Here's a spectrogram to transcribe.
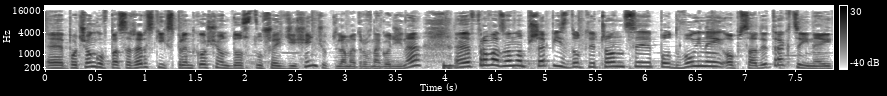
e, pociągów pasażerskich z prędkością do 160 km na godzinę e, wprowadzono przepis dotyczący podwójnej obsady trakcyjnej.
